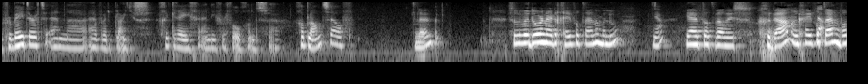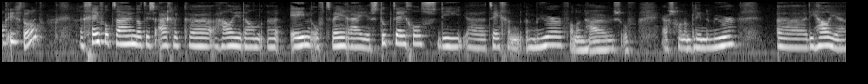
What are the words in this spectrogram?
verbeterd en hebben we de plantjes gekregen en die vervolgens geplant zelf. Leuk. Zullen we door naar de geveltuinen, Malou? Ja. Jij hebt dat wel eens gedaan, een geveltuin. Wat is dat? Een geveltuin, dat is eigenlijk, eh, haal je dan eh, één of twee rijen stoeptegels die eh, tegen een muur van een huis of ergens gewoon een blinde muur, die haal je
